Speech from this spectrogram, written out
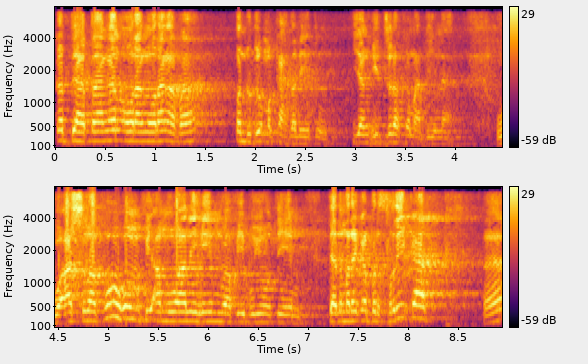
kedatangan orang-orang apa? penduduk Mekah tadi itu yang hijrah ke Madinah. Wa asyrakuhum fi amwalihim wa fi buyutihim dan mereka berserikat eh,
